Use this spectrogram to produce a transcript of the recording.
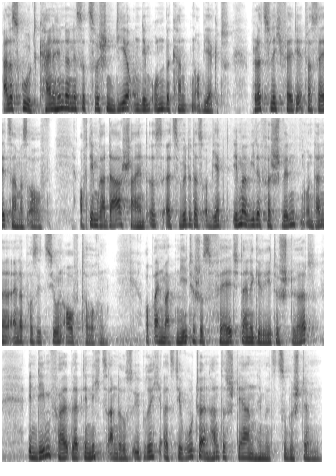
Alles gut, keine Hindernisse zwischen dir und dem unbekannten Objekt. Plötzlich fällt dir etwas Seltsames auf. Auf dem Radar scheint es, als würde das Objekt immer wieder verschwinden und dann in einer Position auftauchen. Ob ein magnetisches Feld deine Geräte stört? In dem Fall bleibt dir nichts anderes übrig, als die Route anhand des Sternenhimmels zu bestimmen.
